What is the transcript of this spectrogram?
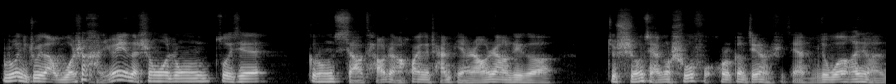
如果你注意到，我是很愿意在生活中做一些各种小调整，换一个产品，然后让这个就使用起来更舒服，或者更节省时间什么。就我很喜欢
